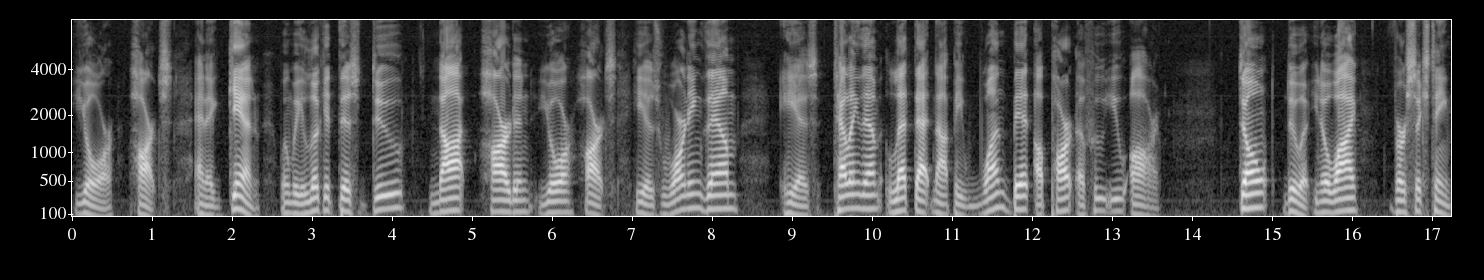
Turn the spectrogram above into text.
your hearts. And again, when we look at this, do not harden your hearts. He is warning them, he is telling them, let that not be one bit a part of who you are. Don't do it. You know why? Verse 16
